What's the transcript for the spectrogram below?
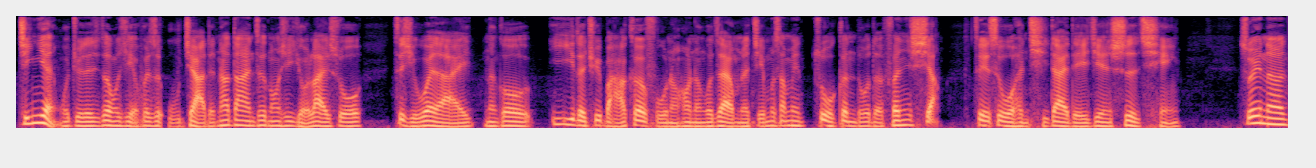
经验，我觉得这东西也会是无价的。那当然，这个东西有赖说自己未来能够一一的去把它克服，然后能够在我们的节目上面做更多的分享，这也是我很期待的一件事情。所以呢，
